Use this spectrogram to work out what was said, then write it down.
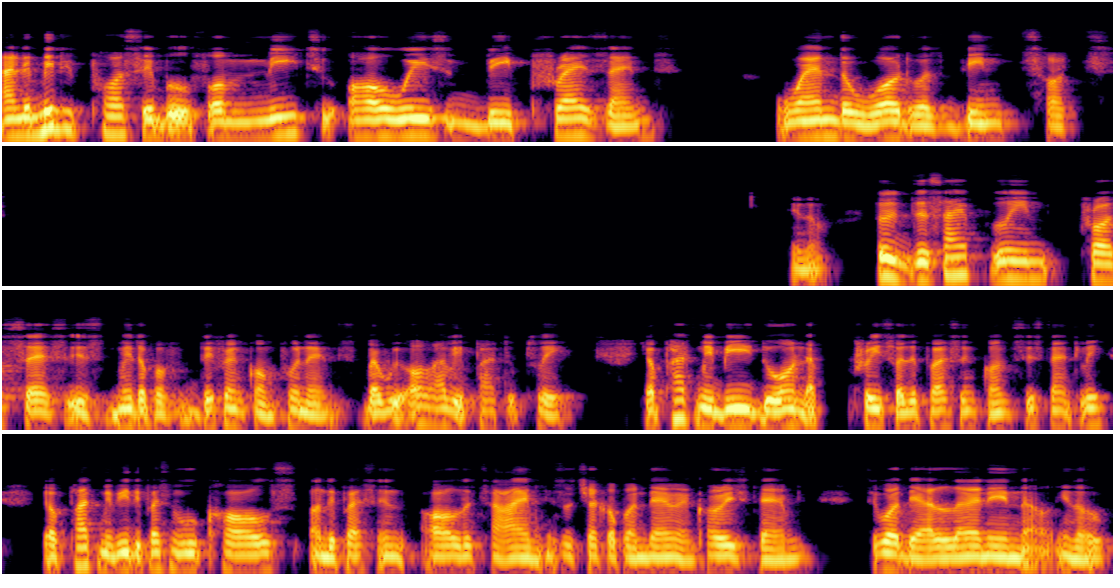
And it made it possible for me to always be present when the word was being taught. You know, so the discipling process is made up of different components, but we all have a part to play. Your part may be the one that prays for the person consistently. Your part may be the person who calls on the person all the time just to check up on them, encourage them, see what they are learning, uh, you know,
